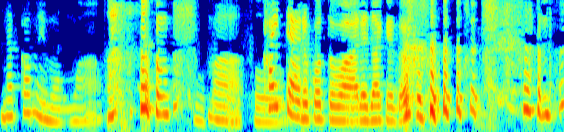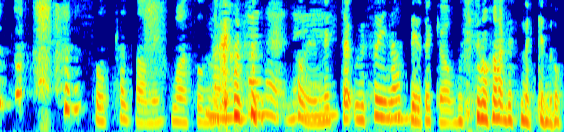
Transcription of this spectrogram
中身もまあ、そうまそう あ、書いてあることはあれだけど。そう、ただね、まあそんまなあ、もったいないよね。そうね、めっちゃ薄いなっていう時はもちろんあるんだけど、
